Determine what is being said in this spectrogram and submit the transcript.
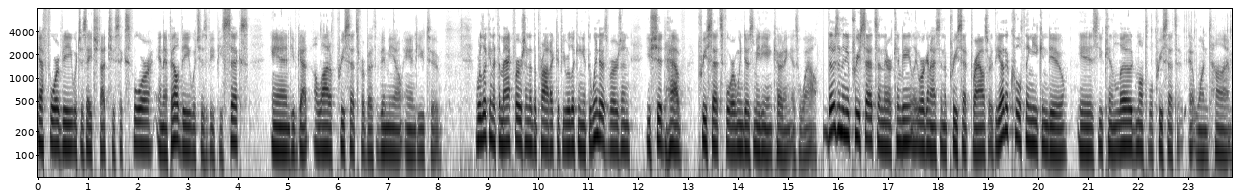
F4V, which is H.264, and FLV, which is VP6. And you've got a lot of presets for both Vimeo and YouTube. We're looking at the Mac version of the product. If you were looking at the Windows version, you should have presets for Windows Media Encoding as well. Those are the new presets and they're conveniently organized in the preset browser. The other cool thing you can do is you can load multiple presets at, at one time.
